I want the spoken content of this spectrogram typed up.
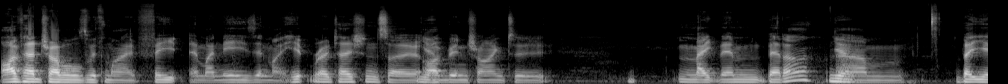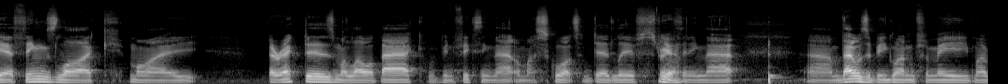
I've had troubles with my feet and my knees and my hip rotation, so Yeah. I've been trying to make them better. Yeah. Um, but yeah, things like my erectors, my lower back, we've been fixing that on my squats and deadlifts, strengthening that. Um, that was a big one for me. My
